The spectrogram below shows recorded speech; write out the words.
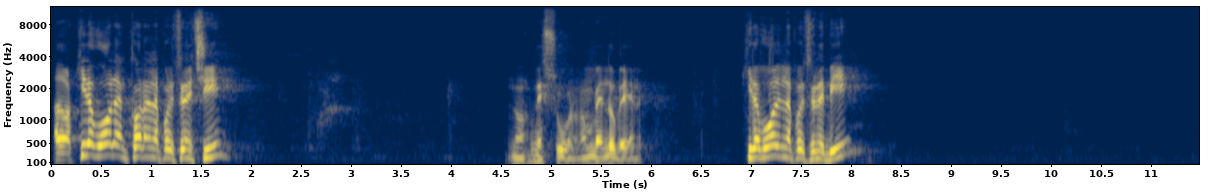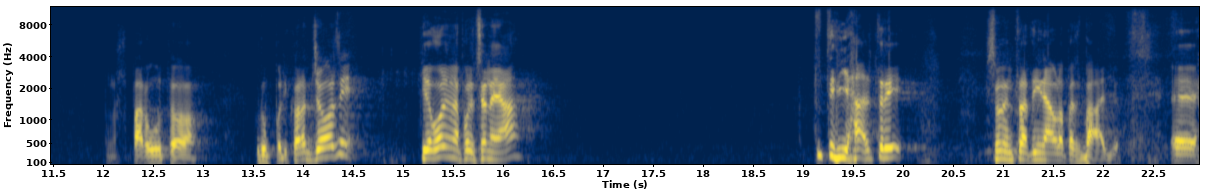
Allora, chi la vuole ancora nella posizione C? No, nessuno, non vendo bene. Chi la vuole nella posizione B? Uno sparuto gruppo di coraggiosi, chi lo vuole nella posizione A? Tutti gli altri sono entrati in aula per sbaglio. Eh,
